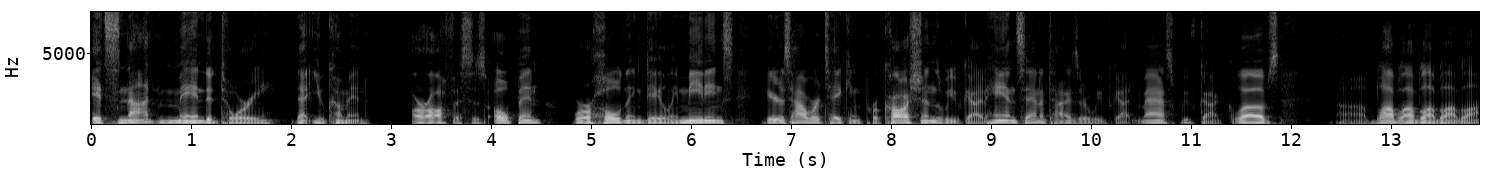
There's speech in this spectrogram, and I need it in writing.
it's not mandatory that you come in. Our office is open. We're holding daily meetings. Here's how we're taking precautions. We've got hand sanitizer, we've got masks, we've got gloves, uh, blah, blah, blah, blah, blah.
